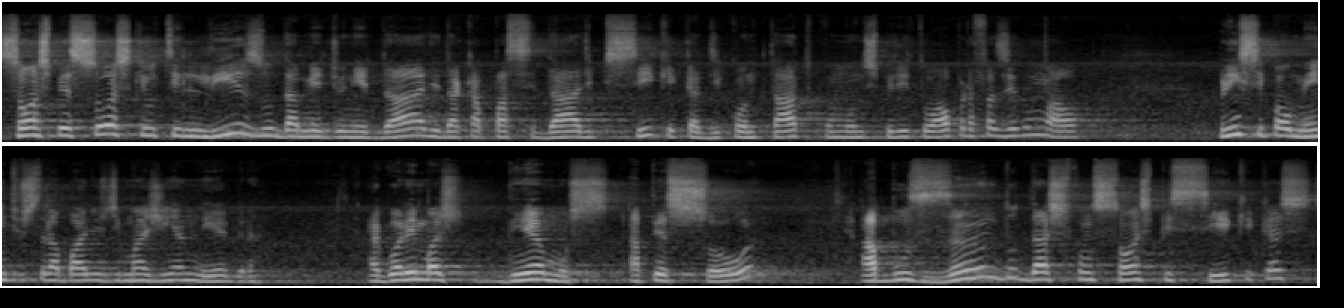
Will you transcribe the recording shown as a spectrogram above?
São as pessoas que utilizam da mediunidade, da capacidade psíquica de contato com o mundo espiritual para fazer o mal, principalmente os trabalhos de magia negra. Agora imaginemos a pessoa abusando das funções psíquicas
